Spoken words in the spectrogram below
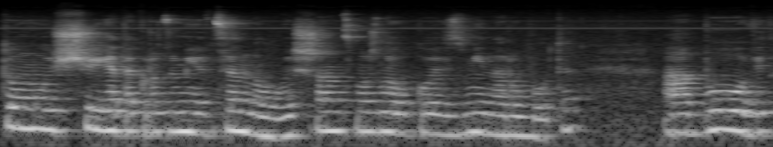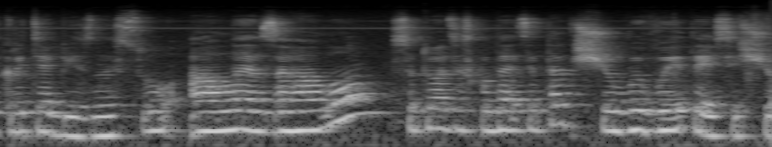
Тому що, я так розумію, це новий шанс, можливо, когось зміна роботи або відкриття бізнесу. Але загалом ситуація складається так, що ви боїтеся, що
